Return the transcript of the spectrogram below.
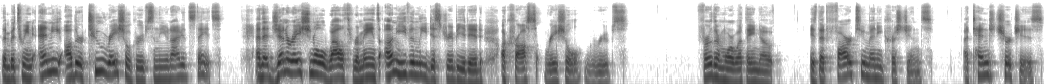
than between any other two racial groups in the United States, and that generational wealth remains unevenly distributed across racial groups. Furthermore, what they note is that far too many Christians attend churches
